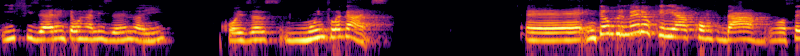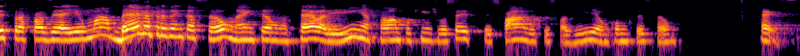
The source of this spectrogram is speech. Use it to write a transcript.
e fizeram então realizando aí coisas muito legais. É, então, primeiro eu queria convidar vocês para fazer aí uma breve apresentação, né? Então, Estela, Lirinha, falar um pouquinho de vocês, o que vocês fazem, o que vocês faziam, como que vocês estão. É isso.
